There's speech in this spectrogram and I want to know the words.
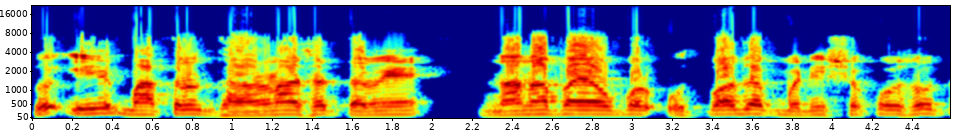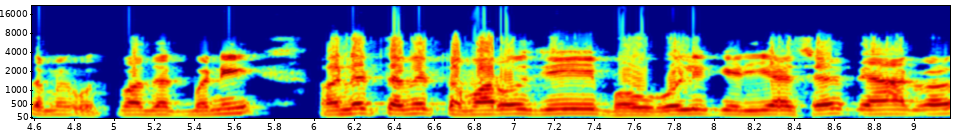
તો એ માત્ર ધારણા છે, તમે નાના પાયા ઉપર ઉત્પાદક બની શકો છો, તમે ઉત્પાદક બની અને તમે તમારો જે ભૌગોલિક એરિયા છે, ત્યાં આગળ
